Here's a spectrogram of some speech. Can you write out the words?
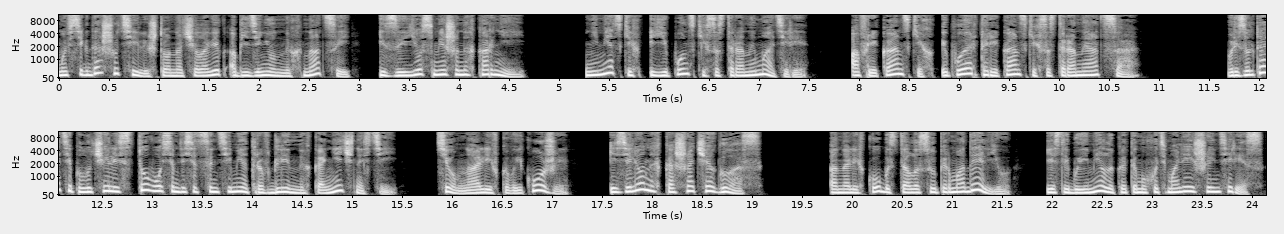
Мы всегда шутили, что она человек объединенных наций из-за ее смешанных корней, немецких и японских со стороны матери, африканских и пуэрториканских со стороны отца. В результате получились 180 сантиметров длинных конечностей, темно-оливковой кожи и зеленых кошачьих глаз. Она легко бы стала супермоделью, если бы имела к этому хоть малейший интерес.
